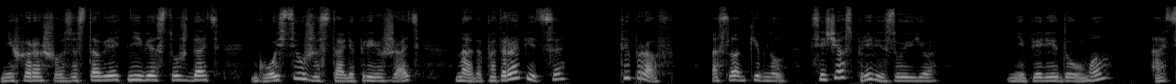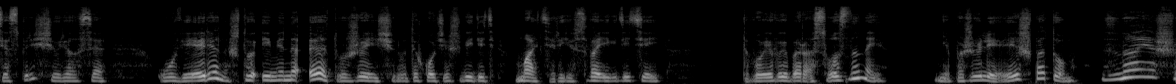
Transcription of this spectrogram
Нехорошо заставлять невесту ждать. Гости уже стали приезжать. Надо поторопиться». «Ты прав», — Аслан кивнул. «Сейчас привезу ее». «Не передумал?» Отец прищурился. «Уверен, что именно эту женщину ты хочешь видеть матерью своих детей. Твой выбор осознанный?» Не пожалеешь потом. Знаешь,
